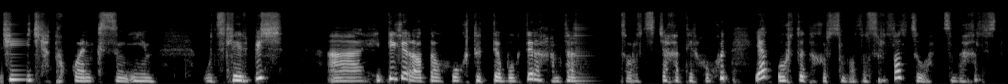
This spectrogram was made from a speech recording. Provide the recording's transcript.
хийж чадахгүй байх гэсэн ийм үзлэр биш. А хэдийгээр одоо хүүхдүүдтэй бүгдээр хамтран суралцж байхад тэр хүүхэд яг өөртөө тохирсон боловсролоо зөв авсан байх л хэвээр.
